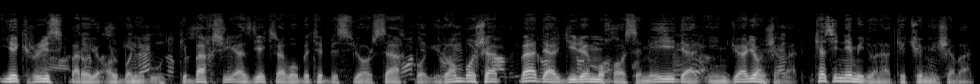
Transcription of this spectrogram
یک ریسک برای آلبانی بود که بخشی از یک روابط بسیار سخت با ایران باشد و درگیر مخاسمه ای در این جریان شود. کسی نمی‌داند که چه می شود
